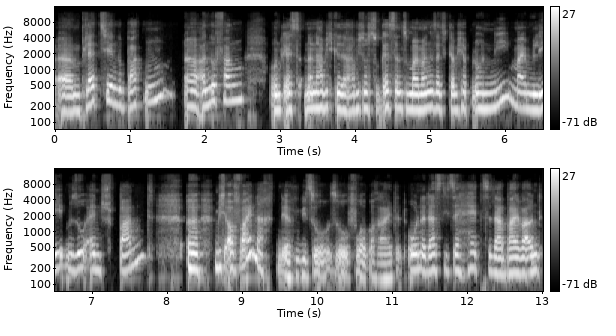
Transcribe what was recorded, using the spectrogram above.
ähm, Plätzchen gebacken, äh, angefangen und gestern, dann habe ich gesagt, habe ich noch so gestern zu meinem Mann gesagt, ich glaube, ich habe noch nie in meinem Leben so entspannt äh, mich auf Weihnachten irgendwie so so vorbereitet, ohne dass diese Hetze dabei war und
